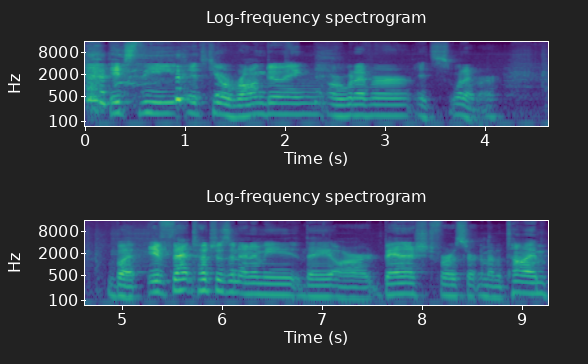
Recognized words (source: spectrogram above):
It's the it's your wrongdoing or whatever. It's whatever. But if that touches an enemy, they are banished for a certain amount of time.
